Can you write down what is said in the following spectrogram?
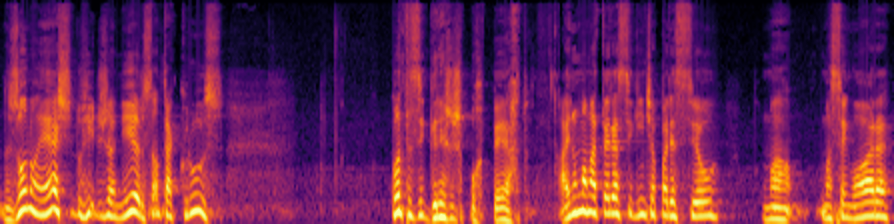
na zona oeste do Rio de Janeiro, Santa Cruz. Quantas igrejas por perto. Aí numa matéria seguinte apareceu uma, uma senhora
